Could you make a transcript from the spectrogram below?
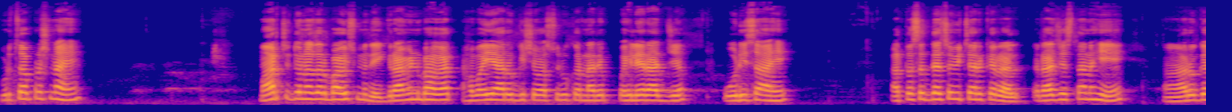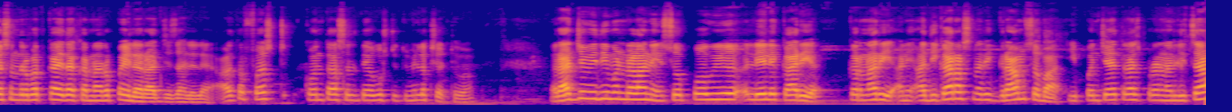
पुढचा प्रश्न आहे. मार्च दोन हजार बावीसमध्ये ग्रामीण भागात हवाई आरोग्य सेवा सुरू करणारे पहिले राज्य ओडिसा आहे. आता सध्याचा विचार कराल राजस्थान हे आरोग्यासंदर्भात कायदा करणारं पहिलं राज्य झालेलं आहे. आता फर्स्ट कोणतं असेल त्या गोष्टी तुम्ही लक्षात ठेवा. राज्य विधिमंडळाने सोपविलेले कार्य करणारी आणि अधिकार असणारी ग्रामसभा ही पंचायत राज प्रणालीचा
